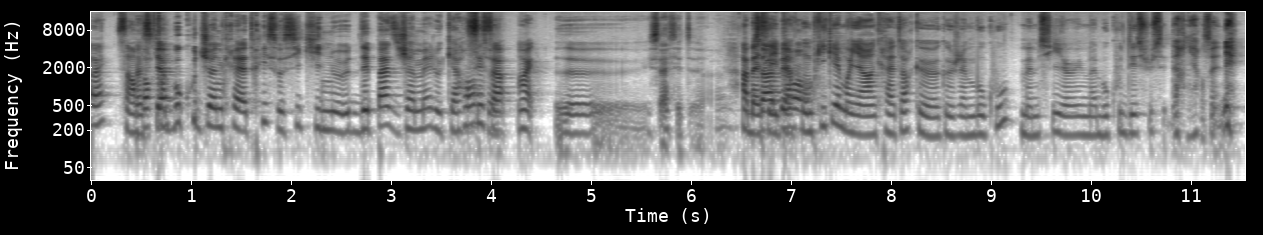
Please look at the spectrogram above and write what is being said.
ouais, c'est important. Parce qu'il y a beaucoup de jeunes créatrices aussi qui ne dépassent jamais le 40. C'est ça, ouais. Euh, et ça, c'est. euh, Ah bah c'est hyper compliqué. Moi, il y a un créateur que, que j'aime beaucoup, même si euh, il m'a beaucoup déçu ces dernières années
